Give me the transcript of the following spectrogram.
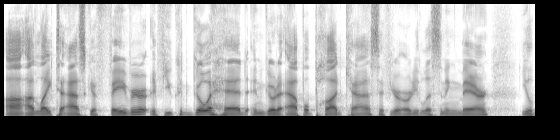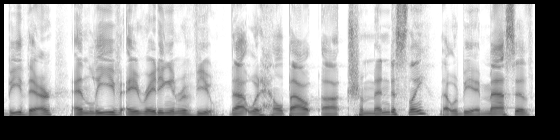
uh, I'd like to ask a favor. If you could go ahead and go to Apple Podcasts, if you're already listening there, you'll be there, and leave a rating and review. That would help out uh, tremendously. That would be a massive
